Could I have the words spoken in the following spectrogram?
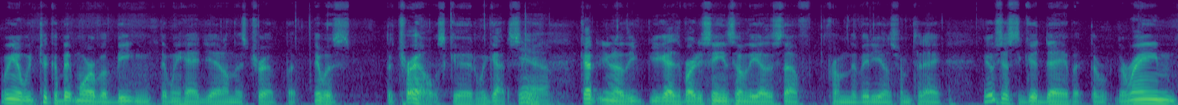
we, you know, we took a bit more of a beating than we had yet on this trip, but it was the trail was good. We got to see, Yeah. got you know, the, you guys have already seen some of the other stuff from the videos from today. It was just a good day, but the the rain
